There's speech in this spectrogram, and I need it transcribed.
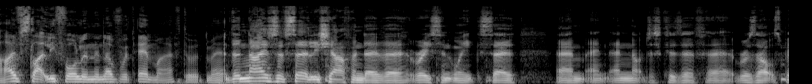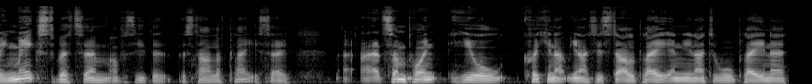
I've slightly fallen in love with him. I have to admit. The knives have certainly sharpened over recent weeks. So um, and, and not just because of uh, results being mixed, but um, obviously the, the style of play. So uh, at some point, he'll quicken up United's style of play, and United will play in a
